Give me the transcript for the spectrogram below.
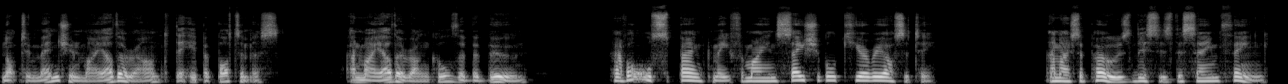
not to mention my other aunt, the hippopotamus, and my other uncle, the baboon, have all spanked me for my insatiable curiosity and I suppose this is the same thing.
